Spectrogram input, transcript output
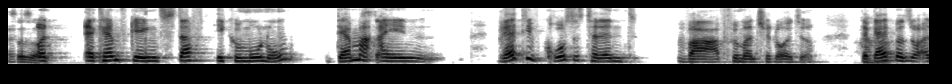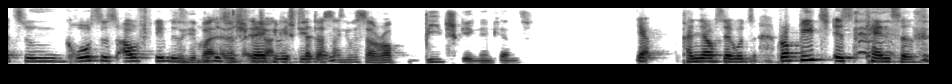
So, so. Und er kämpft gegen Stuff Ikomono, der mal ein relativ großes Talent war für manche Leute. Der Aha. galt mal so als so ein großes, aufstrebendes Also britisches Junkie steht, dass ein gewisser Rob Beach gegen den kämpft. Ja, kann ja auch sehr gut sein. Rob Beach ist cancelled.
